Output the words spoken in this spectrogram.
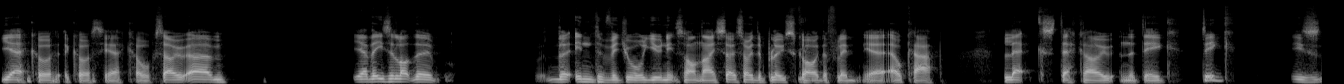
yeah, of course, of course, yeah, cool. So, um, yeah, these are like the the individual units, aren't they? So, sorry, the Blue Sky, the Flint, yeah, El Cap, Lex, Deco, and the Dig. Dig is,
